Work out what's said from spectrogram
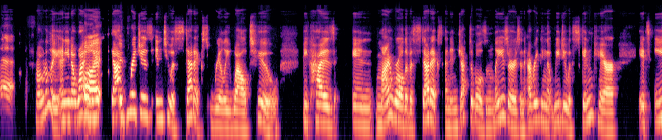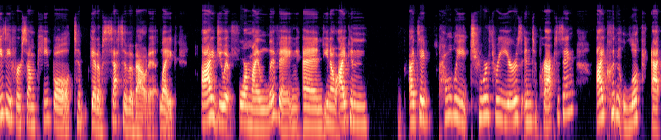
totally. And you know what? But that bridges into aesthetics really well too because in my world of aesthetics and injectables and lasers and everything that we do with skincare it's easy for some people to get obsessive about it. Like I do it for my living. And, you know, I can, I'd say probably two or three years into practicing, I couldn't look at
